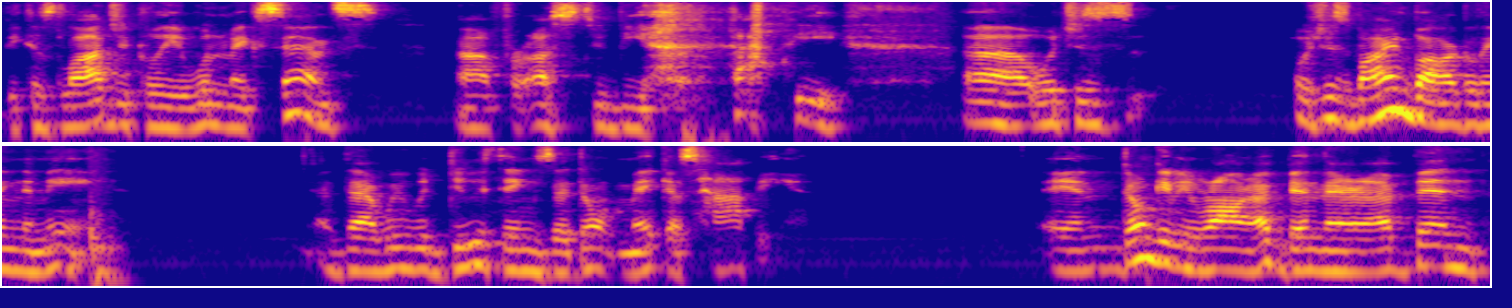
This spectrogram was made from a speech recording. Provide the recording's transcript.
because logically it wouldn't make sense uh, for us to be happy, uh, which is which is mind-boggling to me that we would do things that don't make us happy. And don't get me wrong, I've been there. I've been,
